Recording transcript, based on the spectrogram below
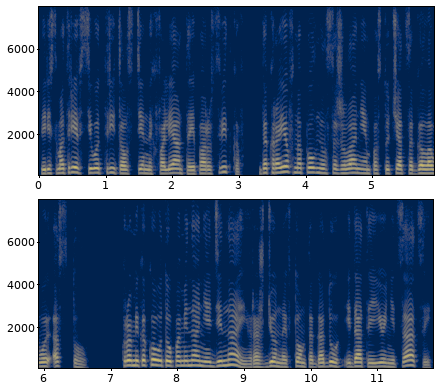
Пересмотрев всего три толстенных фолианта и пару свитков, до краев наполнился желанием постучаться головой о стол. Кроме какого-то упоминания Динаи, рожденной в том-то году, и даты ее инициации,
